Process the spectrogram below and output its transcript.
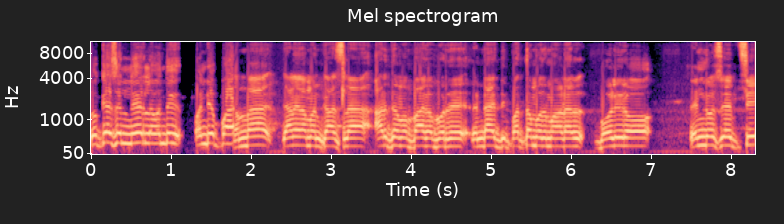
லொக்கேஷன் நேரில் வந்து வண்டியை பா நம்ம ஜானகிராமன் காசில் அடுத்து நம்ம பார்க்க போகிறது ரெண்டாயிரத்தி பத்தொம்போது மாடல் பொலிரோ ரெண்டு வருஷம் எஃப்சி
